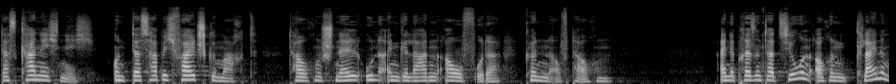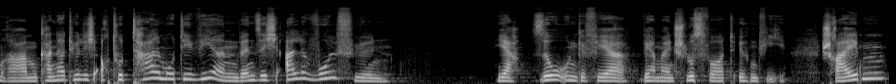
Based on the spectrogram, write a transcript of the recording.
das kann ich nicht und das habe ich falsch gemacht tauchen schnell uneingeladen auf oder können auftauchen. Eine Präsentation auch in kleinem Rahmen kann natürlich auch total motivieren, wenn sich alle wohlfühlen. Ja, so ungefähr wäre mein Schlusswort irgendwie. Schreiben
